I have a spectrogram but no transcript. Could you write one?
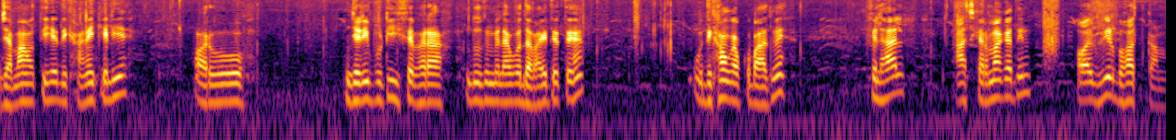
जमा होती है दिखाने के लिए और वो जड़ी बूटी से भरा दूध मिला वो दवाई देते हैं। वो दिखाऊँगा आपको बाद में। फ़िलहाल आज कर्मा का दिन और भीड़ बहुत कम।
